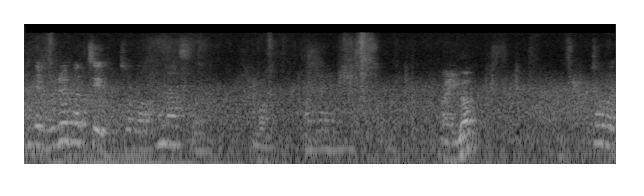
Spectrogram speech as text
근데 물레박지 저거 하나 써. 뭐, 완전 아, 이거? Ну, вот,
